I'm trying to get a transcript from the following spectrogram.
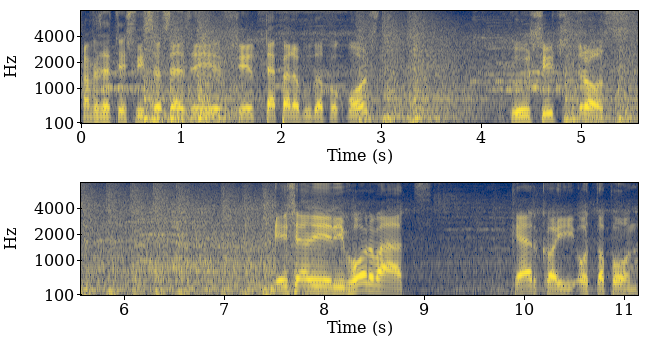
A vezetés visszaszerzésért teper a Budafok most. Tulsics rossz. És eléri Horvát. Kerkai, ott a pont.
